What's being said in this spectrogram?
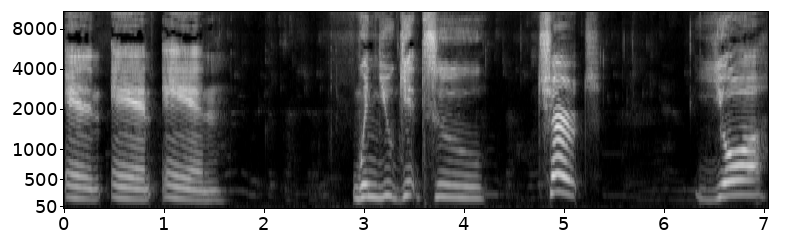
And, and, and when you get to church, your,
